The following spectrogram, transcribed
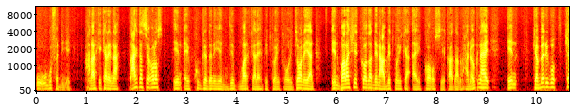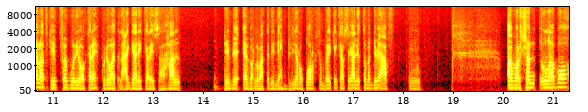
uu ugu fadhiyey waxaan arki karaynaa lacagtaasi culus in ay ku gadanayeen dib mar kale bitcoynka oo ay doonayaan in balanshiidkooda dhinaca bitcoynka ay kor u sii qaadaan waxaan ognahay in kamberigu charlotkii february oo kale ku dhowaad lacag gaari karaysa hal dhibic eber labaatan iyo lix bilyan oo dolarka maraykanka sagaal iyo toban dhibic afar shan labo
